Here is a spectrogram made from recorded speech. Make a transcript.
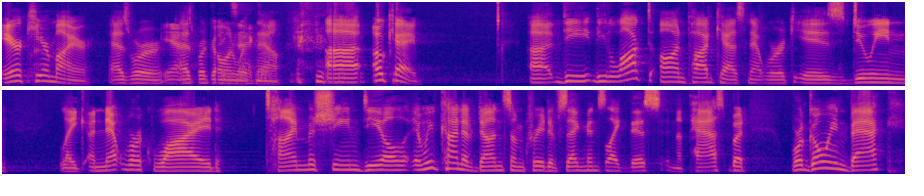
Eric Kiermaier, as we're Yeah, as we're going with now. Uh, okay. Uh, the the Locked On Podcast Network is doing like a network wide time machine deal, and we've kind of done some creative segments like this in the past, but we're going back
